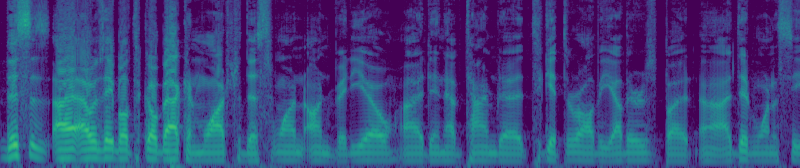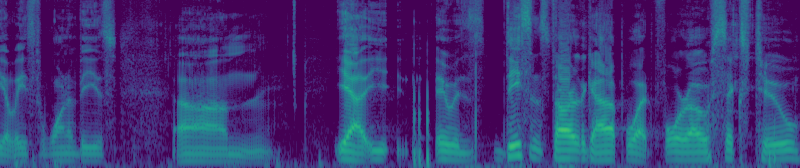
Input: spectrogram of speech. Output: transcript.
this is I, I, was able to go back and watch this one on video. I didn't have time to, to get through all the others, but uh, I did want to see at least one of these. Um, yeah, it was decent start. They got up what 4-0, 6-2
